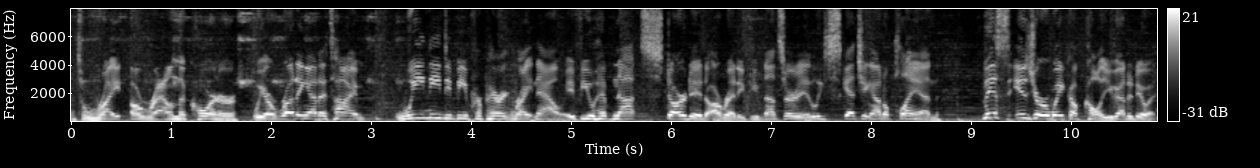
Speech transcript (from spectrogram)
It's right around the corner. We are running out of time. We need to be preparing right now. If you have not started already, if you've not started at least sketching out a plan, this is your wake up call. You got to do it.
